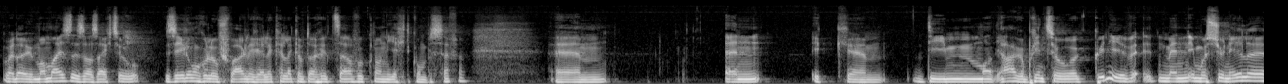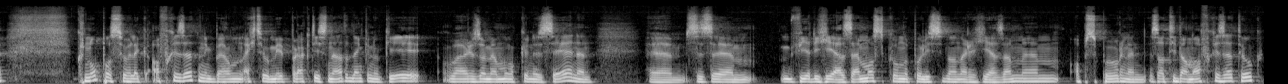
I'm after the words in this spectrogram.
waar dat je mama is, is dat echt zo zeer ongeloofwaardig eigenlijk. Of dat je het zelf ook nog niet echt kon beseffen. En ik, ehm, die man, ja, je begint zo, ik weet niet, mijn emotionele knop was zo gelijk afgezet en ik ben echt zo mee praktisch na te denken, oké, waar zou mijn mama kunnen zijn? En ehm, ze ehm, via de gsm-mast kon de politie dan haar gsm opsporen en zat die dan afgezet ook.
